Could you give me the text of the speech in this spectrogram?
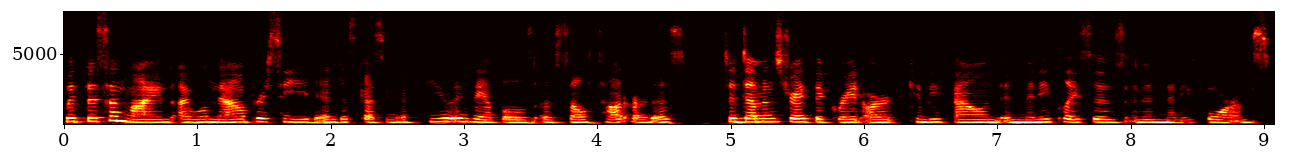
With this in mind, I will now proceed in discussing a few examples of self-taught artists to demonstrate that great art can be found in many places and in many forms.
